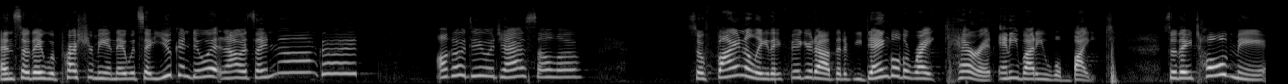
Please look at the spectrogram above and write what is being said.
And so they would pressure me and they would say, You can do it. And I would say, No, I'm good. I'll go do a jazz solo. So finally, they figured out that if you dangle the right carrot, anybody will bite. So they told me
